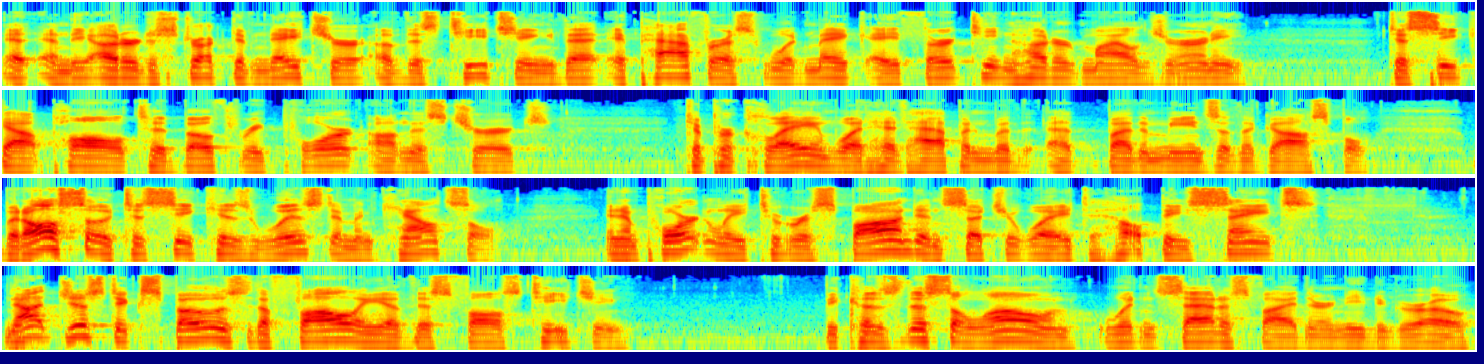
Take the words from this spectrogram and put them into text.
and the utter destructive nature of this teaching that Epaphras would make a 1300 mile journey to seek out Paul to both report on this church, to proclaim what had happened with, by the means of the gospel, but also to seek his wisdom and counsel, and importantly, to respond in such a way to help these saints not just expose the folly of this false teaching, because this alone wouldn't satisfy their need to grow,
